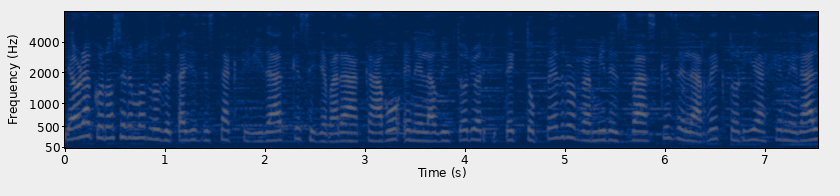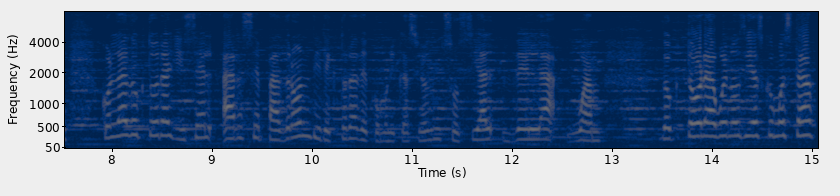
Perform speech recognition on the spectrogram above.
Y ahora conoceremos los detalles de esta actividad que se llevará a cabo en el Auditorio Arquitecto Pedro Ramírez Vázquez de la Rectoría General con la doctora Giselle Arce Padrón, directora de Comunicación Social de la UAM. Doctora, buenos días, ¿cómo está?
